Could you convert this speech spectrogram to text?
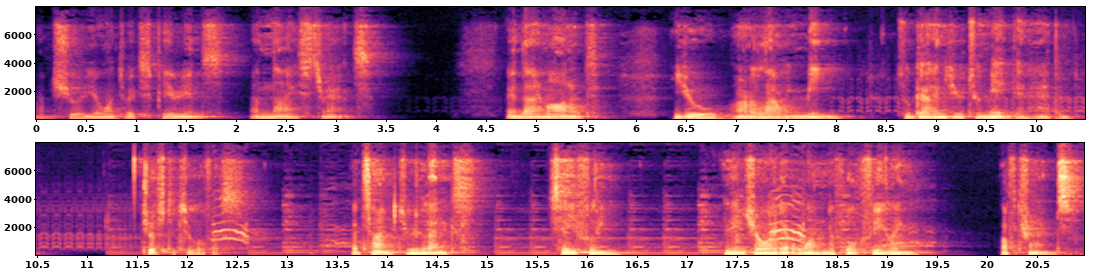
I'm sure you want to experience a nice trance. And I'm honored you are allowing me to guide you to make that happen. Just the two of us. A time to relax, safely, and enjoy that wonderful feeling of trance.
